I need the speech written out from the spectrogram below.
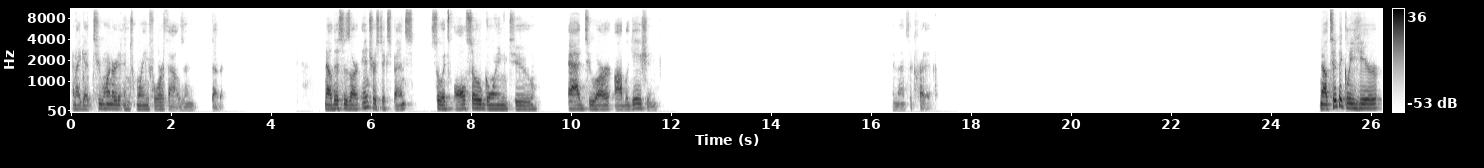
And I get 224,000 debit. Now this is our interest expense, so it's also going to add to our obligation. And that's a credit. Now, typically here,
